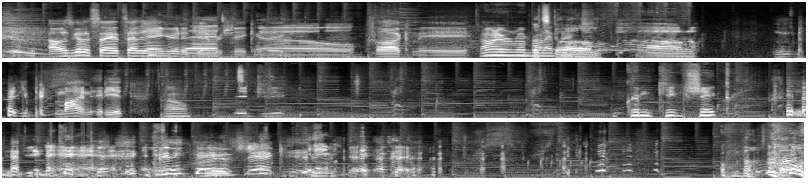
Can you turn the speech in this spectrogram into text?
I was gonna say it's either anger and a jam or Let's shake and bake. Fuck me. I don't even remember Let's what I go. Oh, you picked mine, idiot. picked. Oh, grim cake shake. Grim cake check. Oh,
